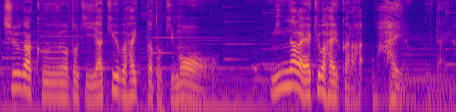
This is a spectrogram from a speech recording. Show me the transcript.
ー、中学の時野球部入った時もみんなが野球部入るから入るみたいな。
